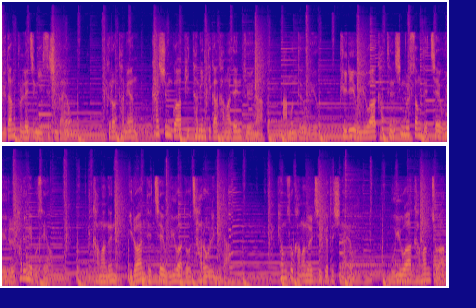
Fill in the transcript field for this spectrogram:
유당 불내증이 있으신가요? 그렇다면 칼슘과 비타민 D가 강화된 두유나 아몬드 우유, 귀리 우유와 같은 식물성 대체 우유를 활용해 보세요. 강황은 이러한 대체 우유와도 잘 어울립니다. 평소 강황을 즐겨 드시나요? 우유와 강황 조합,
